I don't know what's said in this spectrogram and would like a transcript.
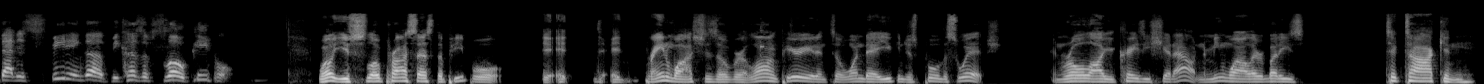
that is speeding up because of slow people Well, you slow process the people. It, it it brainwashes over a long period until one day you can just pull the switch and roll all your crazy shit out. And meanwhile, everybody's TikTok and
